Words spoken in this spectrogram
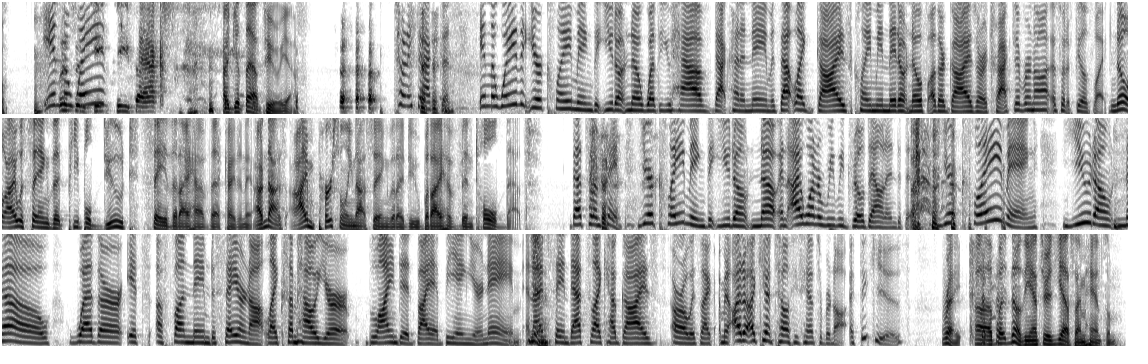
In the way, T, T facts. I get that too. Yes. Tony Thaxton, in the way that you're claiming that you don't know whether you have that kind of name, is that like guys claiming they don't know if other guys are attractive or not? That's what it feels like. No, I was saying that people do t- say that I have that kind of name. I'm not. I'm personally not saying that I do, but I have been told that. That's what I'm saying. You're claiming that you don't know, and I want to really drill down into this. You're claiming you don't know whether it's a fun name to say or not. Like somehow you're blinded by it being your name, and Yeah. I'm saying that's like how guys are always like. I mean, I, I can't tell if he's handsome or not. I think he is. Right. Uh, but no, the answer is yes. I'm handsome.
